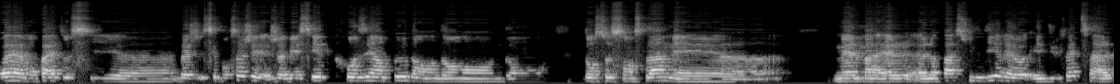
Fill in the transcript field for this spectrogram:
Ouais, elles vont pas être aussi. Euh, bah, c'est pour ça que j'avais essayé de creuser un peu dans, dans, dans, ce sens-là, mais euh, mais elle n'a elle, pas su me dire et, du fait ça a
